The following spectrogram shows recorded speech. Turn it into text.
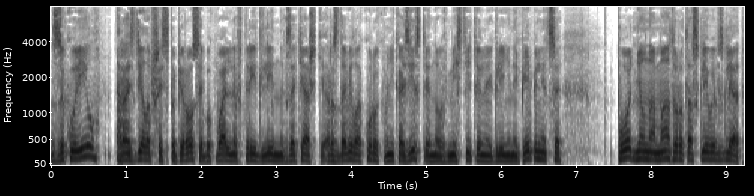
закурил, разделавшись с папиросой буквально в три длинных затяжки, раздавил окурок в неказистой, но вместительной глиняной пепельнице, поднял на Мазура тоскливый взгляд.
